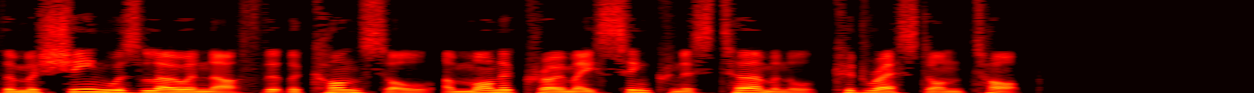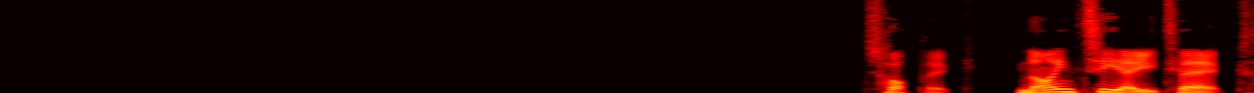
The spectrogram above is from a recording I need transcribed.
The machine was low enough that the console a monochrome asynchronous terminal could rest on top. Topic 98X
